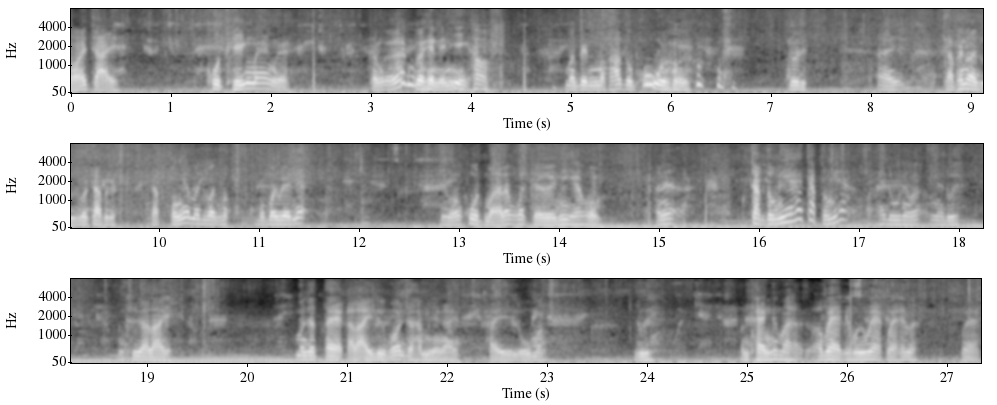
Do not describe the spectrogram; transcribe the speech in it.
น้อยใจ ขุดทิ้งแม่งเลยแต่เอิญไปเห็นในนี่เข้า มันเป็นมะพร้าวตัวผู้ดูดิไอ้จับให้หน่อยดูมาจับไปดูจับตรงเนี้ยมันมันบริเวณเนี้ยนี่ผมก็ขุดมาแล้วก็เจอนี่ครับผม อันเนี้ย จับตรงนี้จับตรงเนี้ยให้ดูหนะว่าเนี่ยดูมันคืออะไร มันจะแตกอะไรหรือว่ามันจะทำยังไง ใครรู้มั้งดูมันแทงขึ้นมาเอาแหวกเลยมือแหวกแหวกให้ด้วยแหวก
